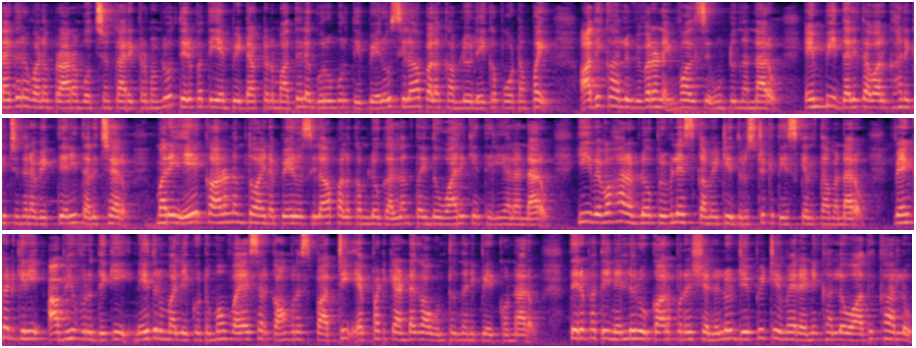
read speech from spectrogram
నగర వనం ప్రారంభోత్సవం కార్యక్రమంలో తిరుపతి ఎంపీ డాక్టర్ మద్దెల గురుమూర్తి పేరు శిలాఫలకంలో లేకపోవడంపై అధికారులు వివరణ ఇవ్వాల్సి ఉంటుందన్నారు. ఎంపీ దళిత వర్గానికి చెందిన వ్యక్తి అని తలిచారు. మరి ఏ కారణంతో ఆయన పేరు శిలాఫలకంలో గల్లంతైందో వారికే తెలియాలన్నారు. ఈ వ్యవహారంలో ప్రివిలేజ్ కమిటీ దృష్టికి తీసుకెళ్తామన్నారు. వెంకటగిరి అభివృద్ధికి నేదురుమల్లి కుటుంబం వైఎస్ఆర్ కాంగ్రెస్ పార్టీ ఎప్పటికీ అండగా ఉంటుందని పేర్కొన్నారు. తిరుపతి నెల్లూరు కార్పొరేషన్లలో డిప్యూటీ మేయర్ ఎన్నికల్లో అధికారులు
